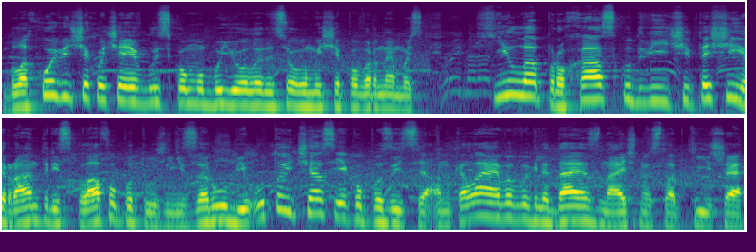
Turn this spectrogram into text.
Блаховича, хоча і в близькому бою, але до цього ми ще повернемось. Хілла, Прохаску двічі та ще й Рантрі склав у потужній зарубі, у той час як опозиція Анкалаєва виглядає значно слабкіше,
